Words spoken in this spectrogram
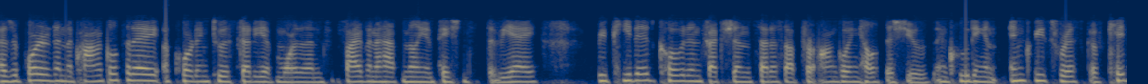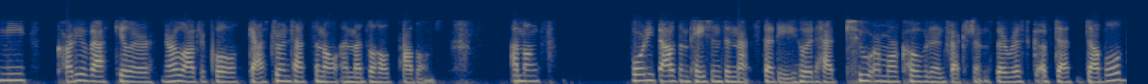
As reported in the Chronicle today, according to a study of more than five and a half million patients at the VA, repeated COVID infections set us up for ongoing health issues, including an increased risk of kidney, cardiovascular, neurological, gastrointestinal, and mental health problems. Among 40,000 patients in that study who had had two or more COVID infections, their risk of death doubled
